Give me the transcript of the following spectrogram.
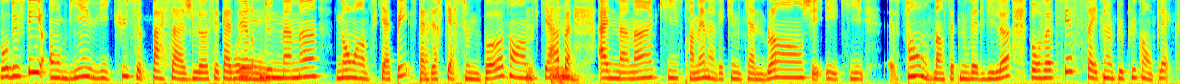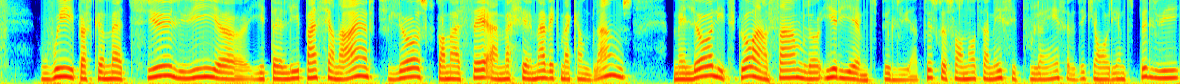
Vos deux filles ont bien vécu ce passage-là, c'est-à-dire d'une maman non handicapée, c'est-à-dire qui n'assume pas son handicap, à une maman qui se promène avec une canne blanche et qui euh, fonce dans cette nouvelle vie-là. Pour votre fils, ça a été un peu plus complexe. Oui, parce que Mathieu, lui, euh, il est allé pensionnaire, puis là, je commençais à m'affirmer avec ma canne blanche. Mais là, les petits gars ensemble, là, ils riaient un petit peu de lui. En plus que son nom de famille, c'est Poulain, ça veut dire qu'ils ont ri un petit peu de lui.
